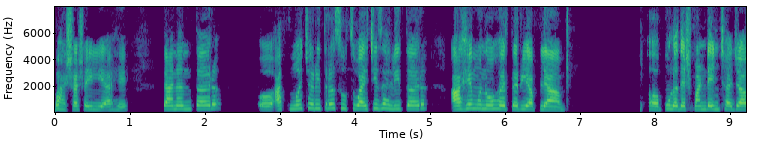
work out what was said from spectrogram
भाषाशैली आहे. त्यानंतर आत्मचरित्र सुचवायची झाली तर आहे मनोहर तरी आपल्या पु ल देशपांडेंच्या ज्या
